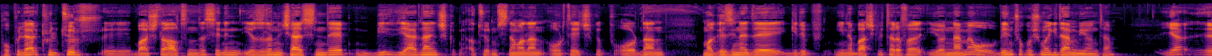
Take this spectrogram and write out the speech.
popüler kültür e, başlığı altında senin yazıların içerisinde bir yerden çıkıp atıyorum sinemadan ortaya çıkıp oradan magazine de girip yine başka bir tarafa yönlenme o benim çok hoşuma giden bir yöntem. Ya e,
